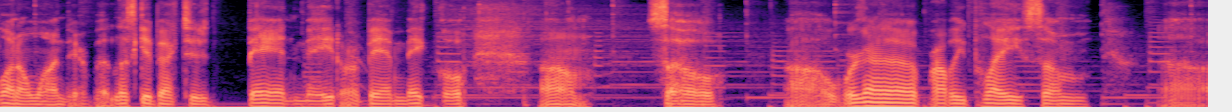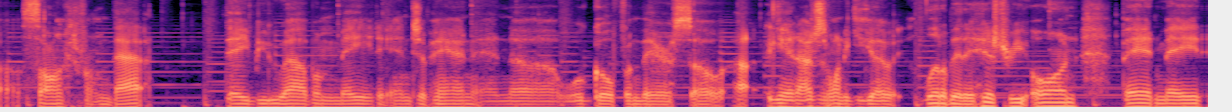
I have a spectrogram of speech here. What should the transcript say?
one-on-one there. But let's get back to bandmate or bandmate. Um, so uh, we're gonna probably play some uh, songs from that debut album made in Japan, and uh, we'll go from there. So, uh, again, I just want to give you a little bit of history on Band-Maid,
